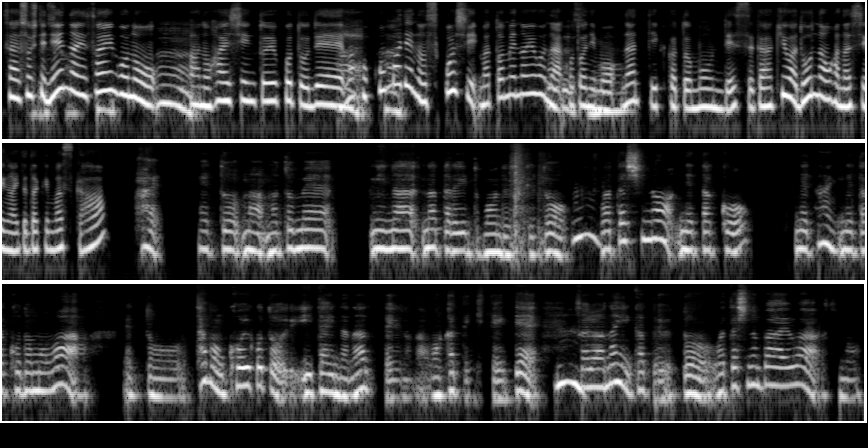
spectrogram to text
さあ、そして年内最後の、うん。あの、配信ということで、まあ、はい。ここまでの少しまとめのようなことにもなっていくかと思うんですが、今日はどんなお話がいただけますか？はい。えっと、まあ、まとめにな、なったらいいと思うんですけど、うん。私の寝た子、ね、はい。寝た子供は、えっと、多分こういうことを言いたいんだなっていうのが分かってきていて、うん。それは何かというと、私の場合は、その、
